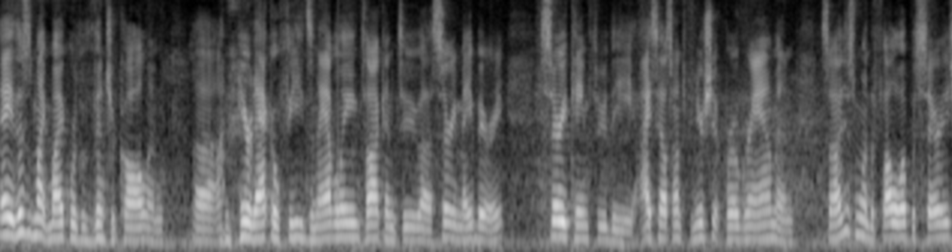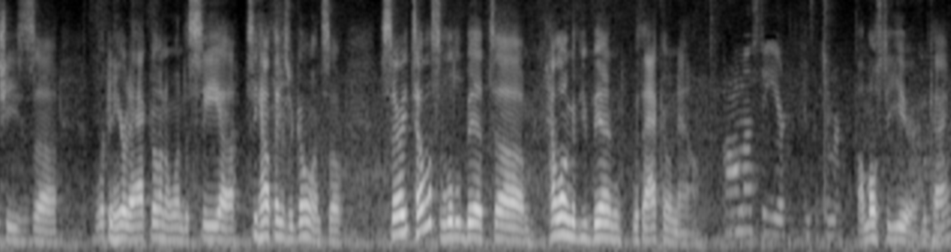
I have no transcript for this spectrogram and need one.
Hey, this is Mike Mikeworth with Venture Call, and uh, I'm here at ACCO Feeds in Abilene talking to uh, Serry Mayberry. Serry came through the Ice House Entrepreneurship Program, and so I just wanted to follow up with Serry. She's uh, working here at ACCO, and I wanted to see uh, see how things are going. So, Serry, tell us a little bit. Um, how long have you been with ACCO now? Almost a year in September. Almost a year. Okay.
